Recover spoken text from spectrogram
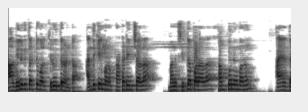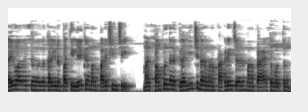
ఆ వెలుగు తట్టు వాళ్ళు తిరుగుతారంట. అందుకే మనం ప్రకటించాలా మనం సిద్ధపడాలా సంపూర్ణ మనం ఆయన దైవావేశం వల్ల కలిగిన ప్రతి లేఖను మనం పరీక్షించి మన సంపూర్ణ గ్రహించి దాన్ని మనం ప్రకటించడానికి మనం ప్రయాసపడుతున్నాం.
